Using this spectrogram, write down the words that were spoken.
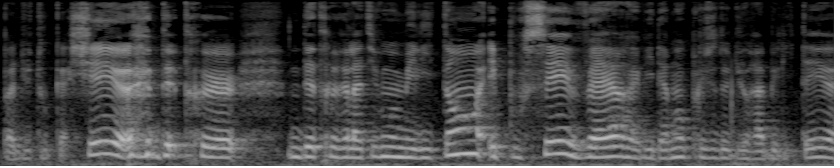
pas du tout cachée d'être d'être relativement militant et poussé vers évidemment plus de durabilité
